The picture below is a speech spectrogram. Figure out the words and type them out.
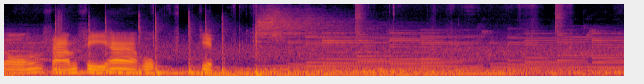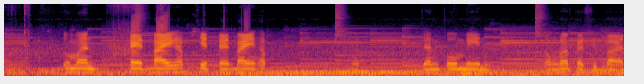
สองสามสี่ห้าหกเจ็ดประมาณแปดใบครับเจ็ดแปดใบครับครับ จันโกเมนสองร้อยแปดสิบบาท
